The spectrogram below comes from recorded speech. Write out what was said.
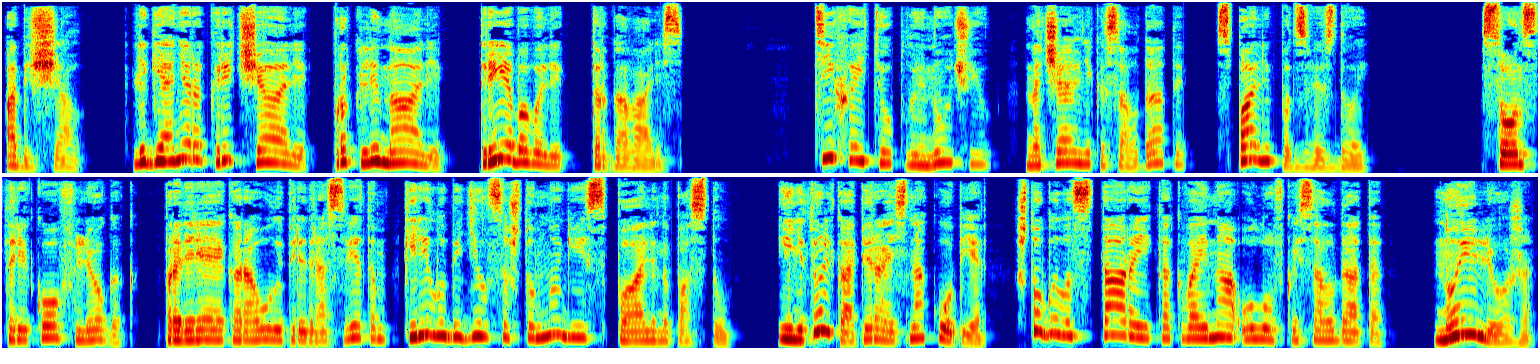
обещал. Легионеры кричали, проклинали, требовали, торговались. Тихой теплой ночью начальник и солдаты спали под звездой. Сон стариков легок. Проверяя караулы перед рассветом, Кирилл убедился, что многие спали на посту. И не только опираясь на копья, что было старой, как война, уловкой солдата, но и лежа.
